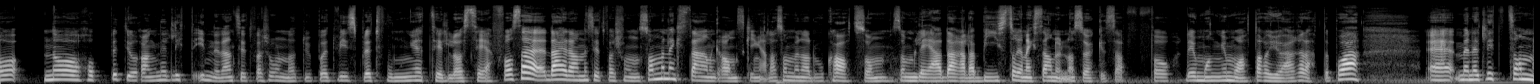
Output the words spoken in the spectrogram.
Og nå hoppet jo Ragnhild litt inn i den situasjonen at du på et vis ble tvunget til å se for seg deg denne situasjonen som en ekstern gransking, eller som en advokat som, som leder eller bistår i en ekstern undersøkelse. For det er jo mange måter å gjøre dette på. Eh, men et litt sånn,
